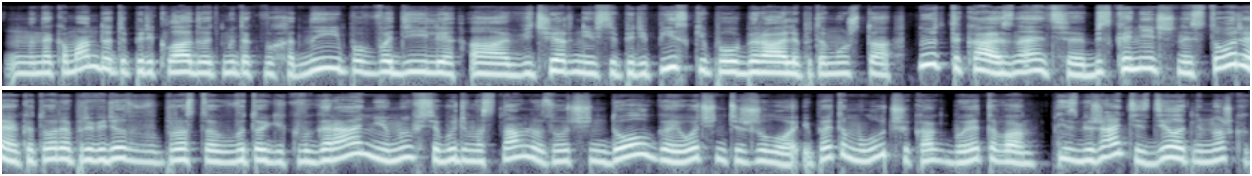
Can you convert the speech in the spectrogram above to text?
на команду это перекладывать. Мы так выходные повводили, а, вечерние все переписки поубирали, потому что, ну, это такая, знаете, бесконечная история, которая приведет просто в итоге к выгоранию, мы все будем восстанавливаться очень долго и очень тяжело. И поэтому лучше как бы этого избежать и сделать немножко,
